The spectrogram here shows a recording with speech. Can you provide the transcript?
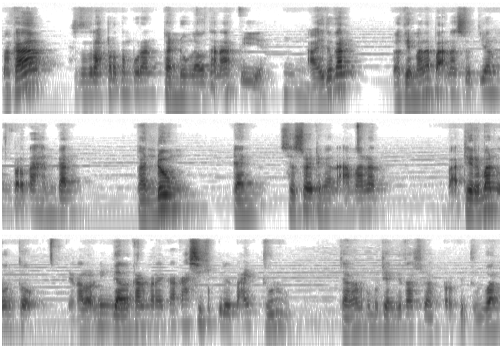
Maka setelah pertempuran Bandung Lautan Api ya, Hmm. Nah, itu kan bagaimana Pak Nasution mempertahankan Bandung dan sesuai dengan amanat Pak Dirman untuk ya kalau ninggalkan mereka kasih pil pahit dulu. Jangan kemudian kita sudah pergi duluan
